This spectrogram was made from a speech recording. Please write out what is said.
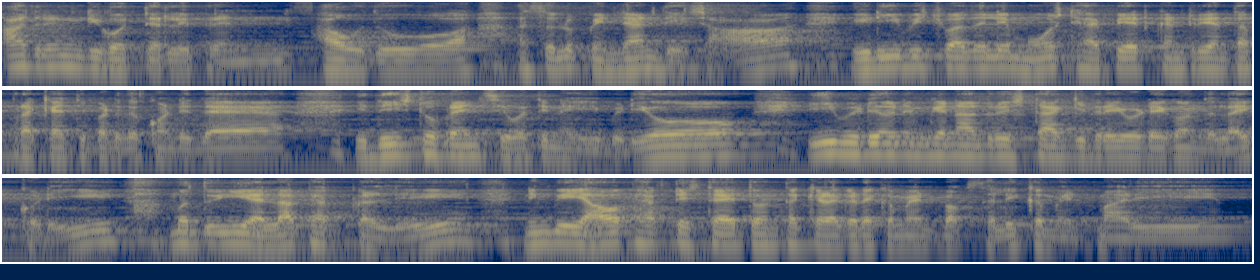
ಆದರೆ ನಿಮಗೆ ಗೊತ್ತಿರಲಿ ಫ್ರೆಂಡ್ಸ್ ಹೌದು, ಅಸಲು ಫಿನ್ಲ್ಯಾಂಡ್ ದೇಶ. ಇಡೀ ವಿಶ್ವದಲ್ಲಿ ಮೋಸ್ಟ್ ಹ್ಯಾಪಿಯರ್ ಕಂಟ್ರಿ ಅಂತ ಪ್ರಖ್ಯಾತಿ ಪಡೆದುಕೊಂಡಿದೆ. ಇದಿಷ್ಟು ಫ್ರೆಂಡ್ಸ್ ಇವತ್ತಿನ ಈ ವಿಡಿಯೋ ಈ ವಿಡಿಯೋ ನಿಮಗೇನಾದರೂ ಇಷ್ಟ ಆಗಿದ್ರೆ ಈ ವಿಡಿಯೋಗೆ ಒಂದು ಲೈಕ್ ಕೊಡಿ. ಮತ್ತು ಈ ಎಲ್ಲ ಫ್ಯಾಕ್ಟ್ಗಳಲ್ಲಿ ನಿಮಗೆ ಯಾವ ಫ್ಯಾಕ್ಟ್ ಇಷ್ಟ ಆಯಿತು ಅಂತ ಕೆಳಗಡೆ ಕಮೆಂಟ್ ಬಾಕ್ಸಲ್ಲಿ ಕಮೆಂಟ್ ಮಾಡಿ.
